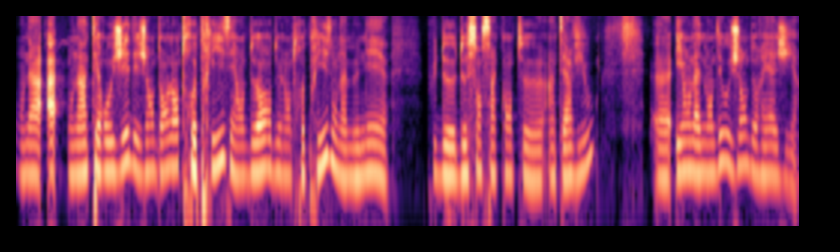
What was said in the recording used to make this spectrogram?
on a, on a interrogé des gens dans l'entreprise et en dehors de l'entreprise. On a mené euh, plus de 250 interviews et on a demandé aux gens de réagir.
